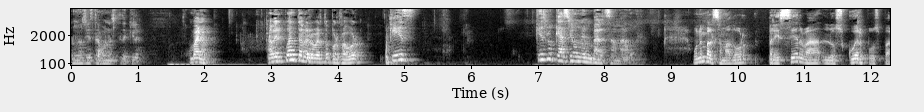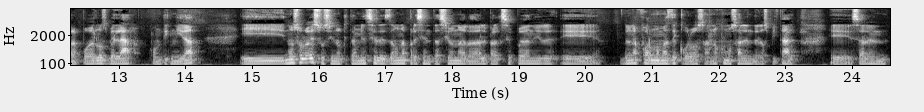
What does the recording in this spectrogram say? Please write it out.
No, sí está bueno este tequila. Bueno, a ver, cuéntame, Roberto, por favor, ¿qué es, qué es lo que hace un embalsamador? Un embalsamador preserva los cuerpos para poderlos velar con dignidad. Y no solo eso, sino que también se les da una presentación agradable para que se puedan ir eh, de una forma más decorosa, no como salen del hospital. Eh, salen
